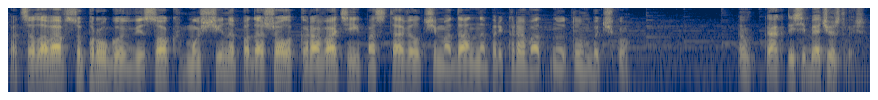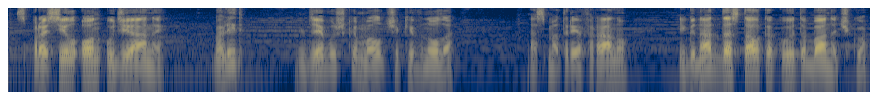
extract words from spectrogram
Поцеловав супругу в висок, мужчина подошел к кровати и поставил чемодан на прикроватную тумбочку. «Ну, как ты себя чувствуешь?» — спросил он у Дианы. «Болит?» Девушка молча кивнула. Осмотрев рану, Игнат достал какую-то баночку.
